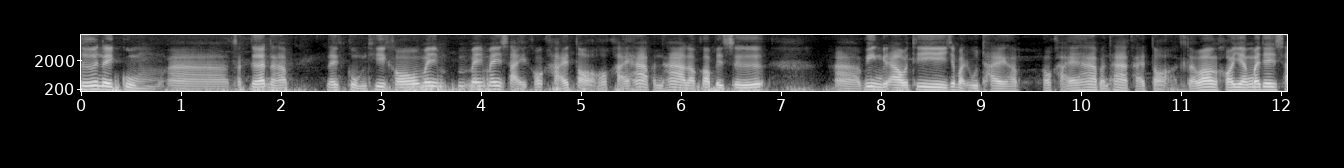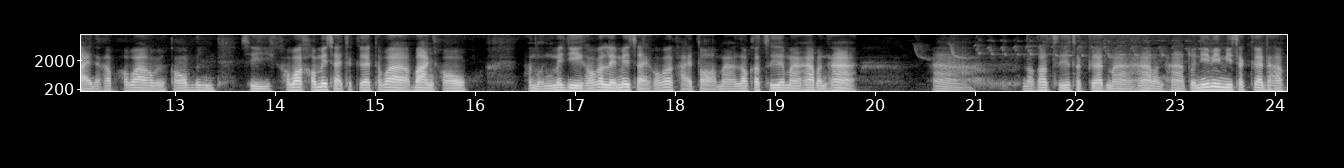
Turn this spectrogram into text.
ซื้อในกลุ่มสเกิร์ตนะครับ ในกลุ่มที่เขาไม่ไม่ไม่ใส่เขาขายต่อเขาขาย 5,500แล้วก็ไปซื้อ วิ่งไปเอาที่จังหวัดอุทัยครับเขาขายให้5,500ขายต่อ แต่ว่าเขายังไม่ได้ใส่นะครับเพราะว่าเขาเป็นสีเขาว่าเขาไม่ใส่สเกิร์ตเพราะว่าบ้านเขาถนนไม่ดีเขาก็เลยไม่ใส่เขาก็ขายต่อมา แล้วก็ซื้อมา5,500อ่าเราก็ซื้อสเกิร์ตมาห้าพันห้าตัวนี้ไม่มีสเกิร์ตนะครับ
